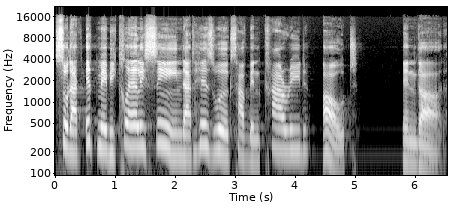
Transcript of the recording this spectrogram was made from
so that it may be clearly seen that his works have been carried out in God.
